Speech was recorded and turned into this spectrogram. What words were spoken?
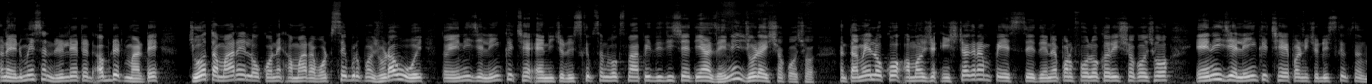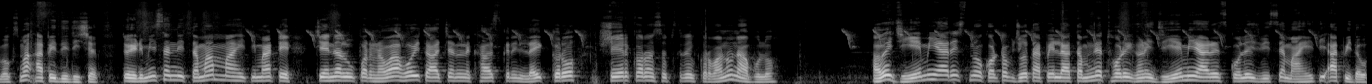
અને એડમિશન રિલેટેડ અપડેટ માટે જો તમારે લોકોને અમારા વોટ્સએપ ગ્રુપમાં જોડાવવું હોય, તો એની જે લિંક છે એ નીચે ડિસ્ક્રિપ્શન બોક્સમાં આપી દીધી છે, ત્યાં જઈને જોડાઈ શકો છો. અને તમે લોકો અમારું જે ઇન્સ્ટાગ્રામ પેજ છે, તેને પણ ફોલો કરી શકો છો. એની જે લિંક છે પણ નીચે ડિસ્ક્રિપ્શન બોક્સમાં આપી દીધી છે. તો એડમિશનની તમામ માહિતી માટે ચેનલ ઉપર નવા હોય, તો આ ચેનલને ખાસ કરીને લાઇક કરો શેર કરો, અને સબસ્ક્રાઈબ કરવાનું ના ભૂલો. હવે જીએમઈઆરએસનો કટઓફ જોતા પહેલાં તમને થોડી ઘણી જીએમઈઆરએસ કોલેજ વિશે માહિતી આપી દઉં.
